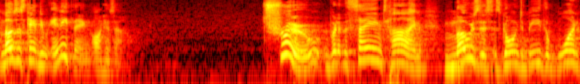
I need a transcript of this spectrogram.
Moses can't do anything on his own. True, but at the same time, Moses is going to be the one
